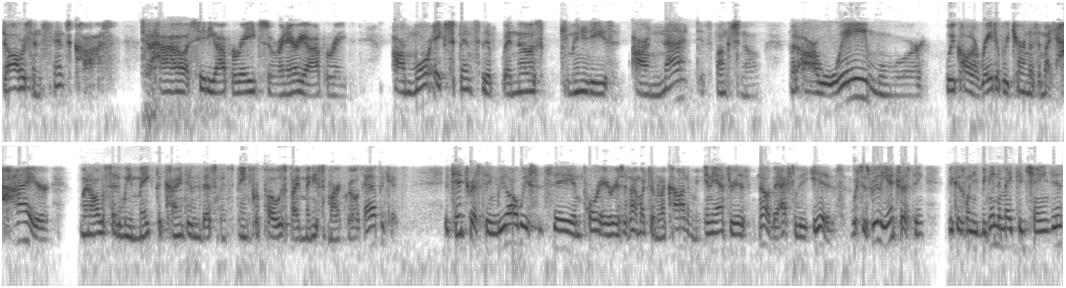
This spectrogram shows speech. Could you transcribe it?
dollars and cents cost to how a city operates or an area operates are more expensive when those communities are not dysfunctional, but are way more, we call a rate of return is much higher when all of a sudden we make the kinds of investments being proposed by many smart growth advocates. It's interesting. We always say in poor areas there's not much of an economy. And the answer is no, there actually is, which is really interesting because when you begin to make the changes,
